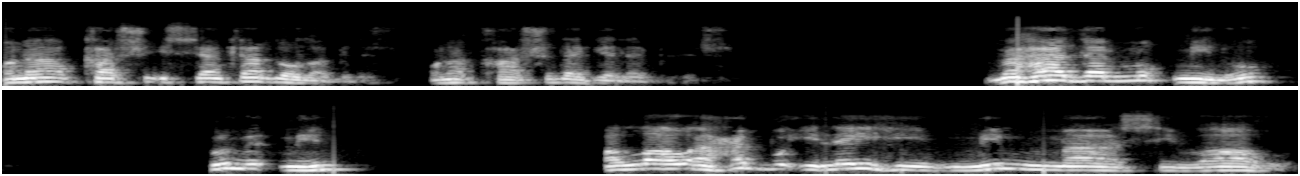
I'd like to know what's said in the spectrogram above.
ona karşı isyankar da olabilir. Ona karşı da gelebilir. Ve hadel mu'minu bu mümin Allahu ehabbu ileyhi mimma sivahu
